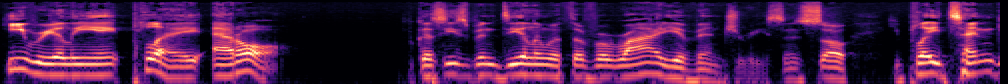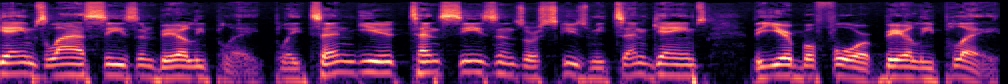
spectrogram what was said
he really ain't play at all because he's been dealing with a variety of injuries. And so he played 10 games last season, barely played. Played 10 year 10 seasons or excuse me, 10 games the year before, barely played.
